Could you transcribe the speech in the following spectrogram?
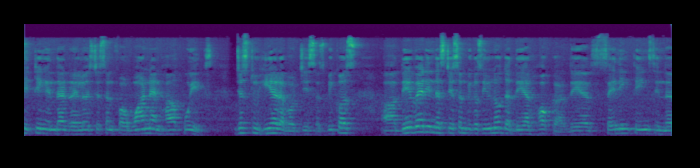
sitting in that railway station for one and a half weeks just to hear about Jesus because uh, they were in the station because you know that they are hawker they are selling things in the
